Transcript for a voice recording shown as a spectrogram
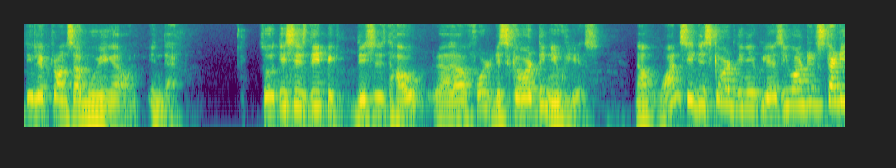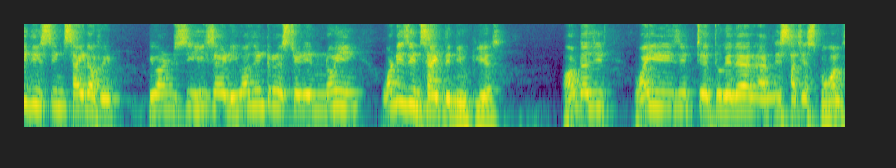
The electrons are moving around in that. So this is the this is how Rutherford discovered the nucleus. Now, once he discovered the nucleus, he wanted to study this inside of it. He wanted to see. He said he was interested in knowing what is inside the nucleus. How does it? Why is it together and such a small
